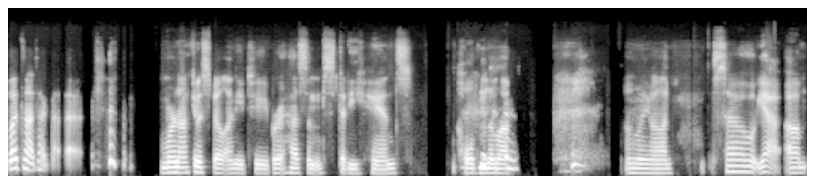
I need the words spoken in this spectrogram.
Let's not talk about that. we're not going to spill any tea. Britt has some steady hands holding them up. Oh my god. So, yeah, um,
